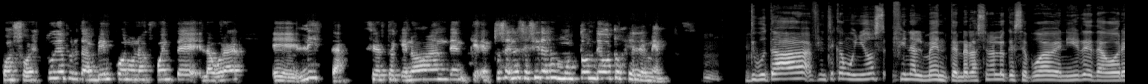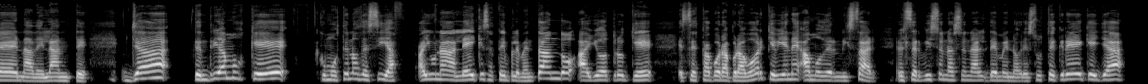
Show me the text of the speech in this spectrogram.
con su estudio, pero también con una fuente laboral eh, lista, ¿cierto?, que no anden, que, entonces necesitan un montón de otros elementos. Diputada Francesca Muñoz, finalmente, en relación a lo que se pueda venir de ahora en adelante, ya tendríamos que como usted nos decía, hay una ley que se está implementando, hay otro que se está por aprobar, que viene a modernizar el Servicio Nacional de Menores. ¿Usted cree que ya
